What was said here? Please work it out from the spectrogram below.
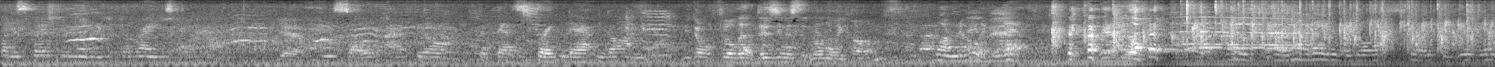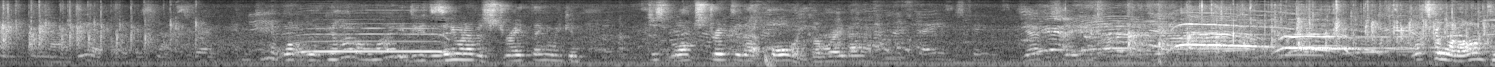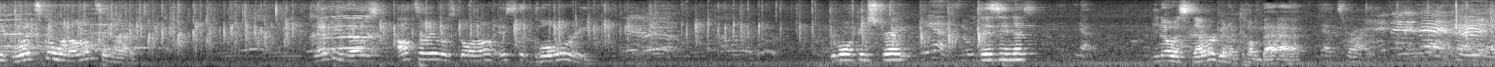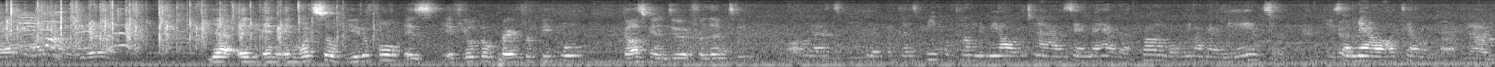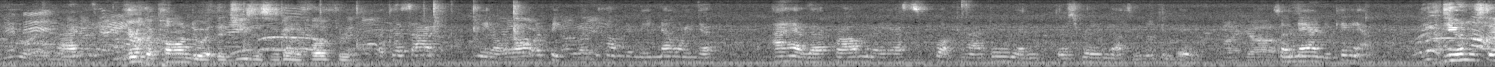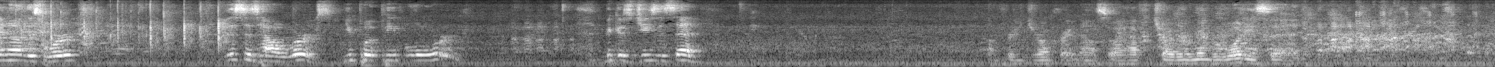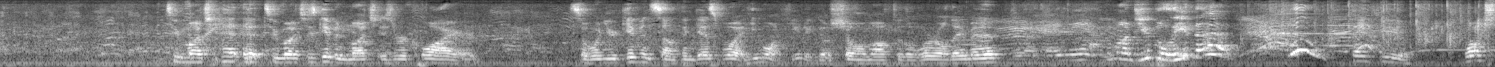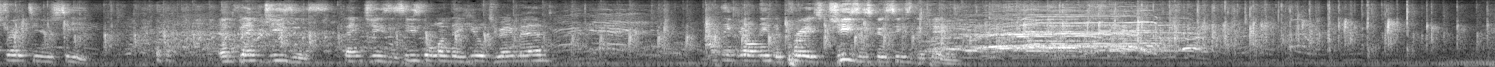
but especially when the rain's coming on. Yeah. And so I feel that that's straightened out and gone now. You don't feel that dizziness that normally comes? Well, no, it left. I was I was not able straight to get in when I did, but it was not straight. Well, well, God Almighty, dude, does anyone have a straight thing we can just walk straight to that pole and come right back? What's going on? T- what's going on tonight? Debbie knows. I'll tell you what's going on. It's the glory. You're walking straight. Yes, No dizziness. No, You know it's never going to come back. that's right. Yeah, and, and, and what's so beautiful is if you'll go pray for people, God's going to do it for them too. Oh, that's good, because people come to me all the time saying they have that problem, but we don't have any answer. So now I'll tell them. Now you are. I- You're the conduit that Jesus is going to flow through. Because I, you know, a lot of people that come to me knowing that I have that problem, they ask, what can I do? And there's really nothing you can do. My God. So now you can. Do you understand how this works? This is how it works. You put people to work. Because Jesus said, I'm pretty drunk right now, so I have to try to remember what he said. Too much, too much is given, much is required. So when you're given something, guess what? He wants you to go show him off to the world. Amen. Amen. Come on, do you believe that? Woo! Thank you. Walk straight to your seat. and thank Jesus. Thank Jesus. He's the one that healed you. Amen. I think y'all need to praise Jesus because he's the king.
